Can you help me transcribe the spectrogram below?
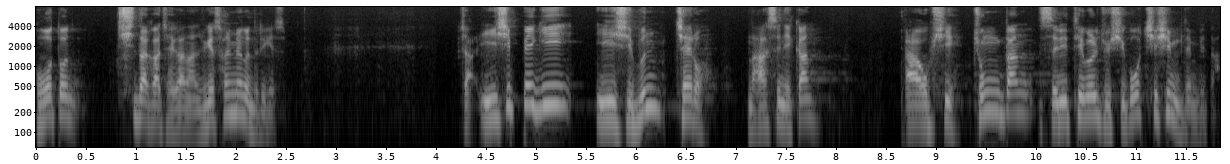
그것도 치다가 제가 나중에 설명을 드리겠습니다. 자, 20 빼기 20은 제로 나왔으니까 9시 중단 3팁을 주시고 치시면 됩니다.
